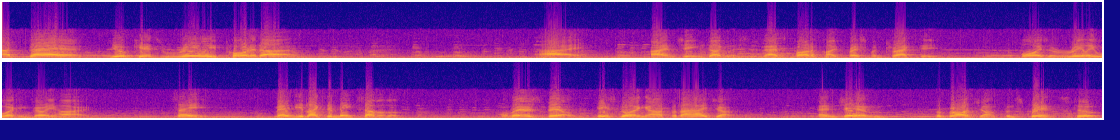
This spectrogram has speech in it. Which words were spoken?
Not bad. You kids really poured it on. Hi, I'm Gene Douglas, and that's part of my freshman track team. The boys are really working very hard. Say, maybe you'd like to meet some of them. Well, there's Bill. He's going out for the high jump. And Jim, the broad jump and sprints, too.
